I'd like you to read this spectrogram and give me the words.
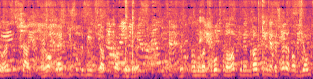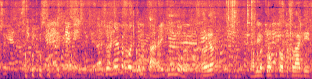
We wacht eventjes tot de biertjes uitgepakt worden. Onder het genot van een hapje en een drankje in een gezellige ambiance. Ja, Zorg jij maar voor het commentaar, ik moet nog. Oh ja? Ja, maar dan klap ik tegelijk dicht.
